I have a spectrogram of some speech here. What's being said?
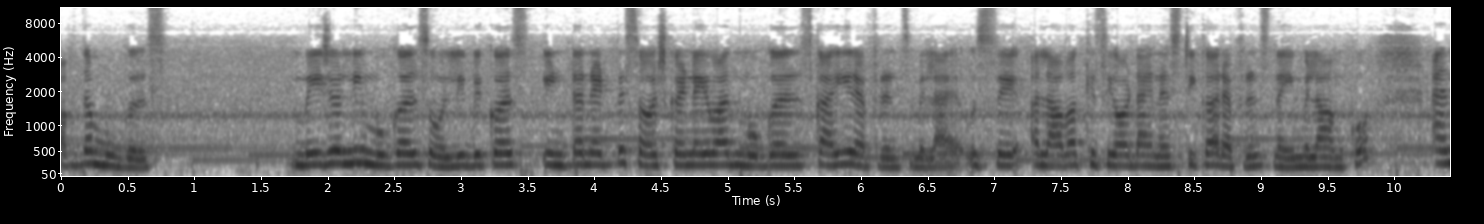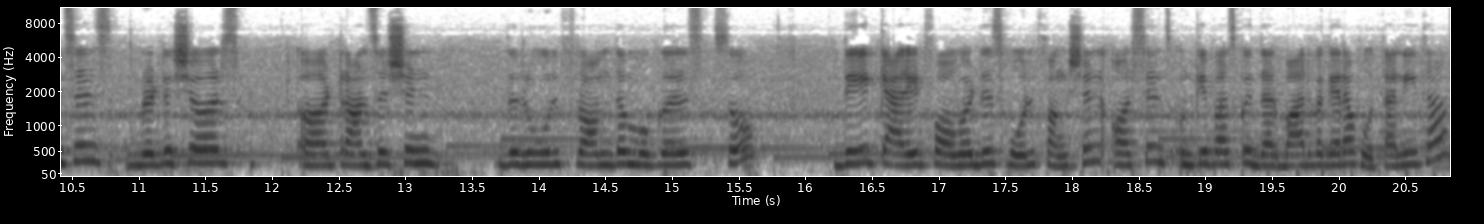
of the Mughals majorly Mughals only because internet पे सर्च करने के बाद मुगल्स का ही रेफरेंस मिला है। उससे अलावा किसी और डायनेस्टी का रेफरेंस नहीं मिला हमको। And since Britishers transition the rule from the Mughals so they carried forward this whole function और सिंस उनके पास कोई दरबार वगैरह होता नहीं था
